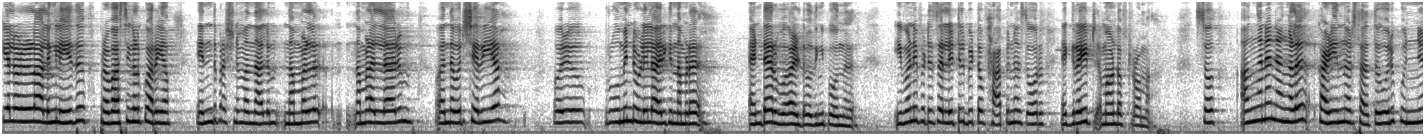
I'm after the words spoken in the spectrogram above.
കെയിലുള്ള അല്ലെങ്കിൽ ഏത് പ്രവാസികൾക്കും അറിയാം. എന്ത് പ്രശ്നം വന്നാലും നമ്മൾ നമ്മളെല്ലാവരും എന്താ ഒരു ചെറിയ ഒരു റൂമിന്റെ ഉള്ളിലായിരിക്കും നമ്മുടെ എന്റയർ വേൾഡ് ഒതുങ്ങിപ്പോകുന്നത്. Even if it is a little bit of happiness or a great amount of trauma so അങ്ങനെ ഞങ്ങൾ കഴിയുന്ന ഒരു സ്ഥലത്ത് ഒരു കുഞ്ഞ്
